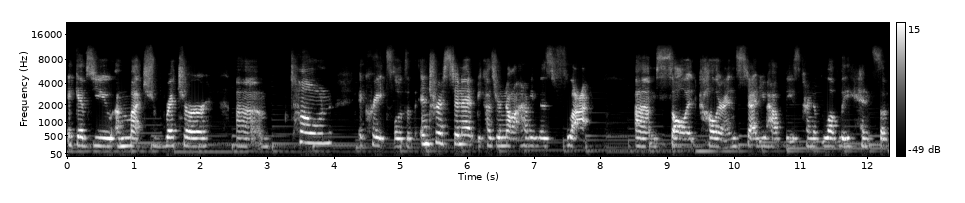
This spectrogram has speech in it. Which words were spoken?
it gives you a much richer um, tone. It creates loads of interest in it because you're not having this flat, um, solid color. Instead, you have these kind of lovely hints of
